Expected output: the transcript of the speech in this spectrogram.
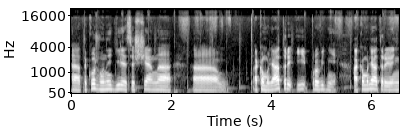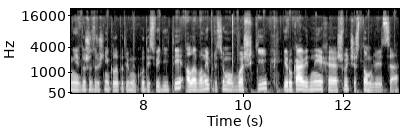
Е, також вони діляться ще на е, акумулятори і провідні. Акумулятори вони дуже зручні, коли потрібно кудись відійти, але вони при цьому важкі і рука від них е, швидше стомлюється.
